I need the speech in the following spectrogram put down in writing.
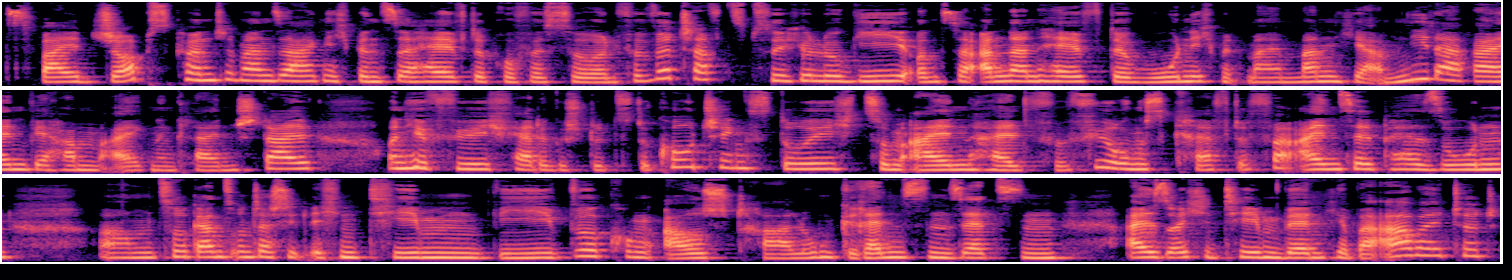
zwei Jobs, könnte man sagen. Ich bin zur Hälfte Professorin für Wirtschaftspsychologie und zur anderen Hälfte wohne ich mit meinem Mann hier am Niederrhein. Wir haben einen eigenen kleinen Stall und hier führe ich pferdegestützte Coachings durch. Zum einen halt für Führungskräfte, für Einzelpersonen, ähm, zu ganz unterschiedlichen Themen wie Wirkung, Ausstrahlung, Grenzen setzen, All solche Themen werden hier bearbeitet.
